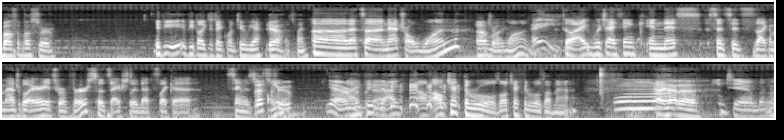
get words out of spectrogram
both of us are if you if you'd like to take one too. Yeah, Yeah. that's fine. Uh, that's a natural one. oh Natural boy. one. Hey, So I, which I think in this, since it's like a magical area, it's reversed. So it's actually that's like a same as That's 20. true. Yeah, I I remember think that. I, I'll, I'll check the rules. I'll check the rules on that. Mm, I had a need to, but no.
